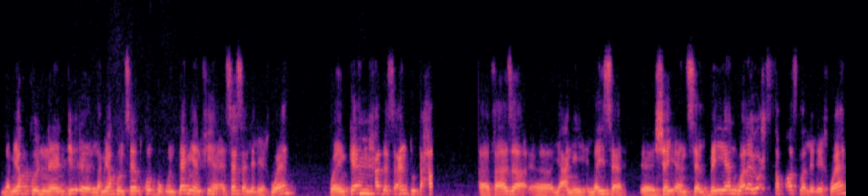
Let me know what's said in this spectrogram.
لم يكن آه، لم يكن سيد قطب منتميا فيها أساسا للإخوان وإن مم. كان حدث عنده آه، فهذا آه، يعني ليس آه، شيئا سلبيا ولا يحسب أصلا للإخوان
